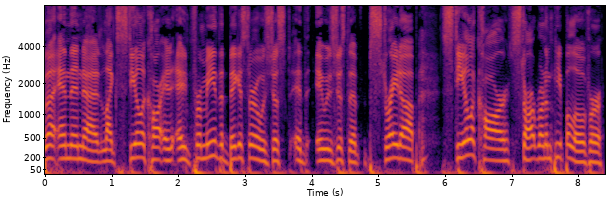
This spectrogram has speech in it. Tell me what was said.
but and then uh, like steal a car. And, and for me, the biggest throw was just it, it was just a straight up steal a car, start running people over,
